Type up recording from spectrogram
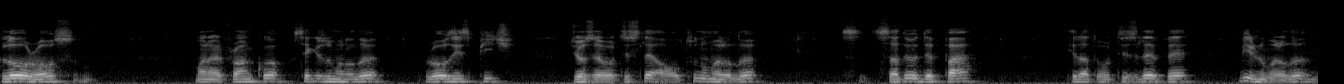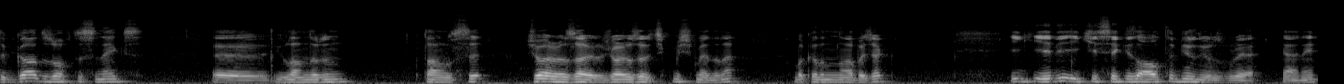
Chloe Rose Manuel Franco. 8 numaralı Rosie's Peach Jose Ortiz'le 6 numaralı Sadeo Depa Irat Ortiz'le ve 1 numaralı The Gods of the Snakes e, yılanların tanrısı Joao Rosario. Joao Rosario çıkmış meydana. Bakalım ne yapacak. 7, 2, 8, 6, 1 diyoruz buraya. Yani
